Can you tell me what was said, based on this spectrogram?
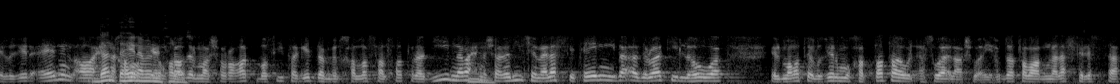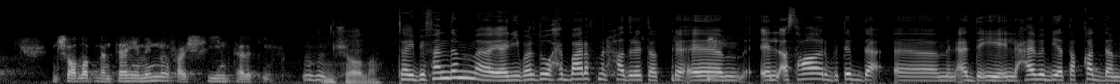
الغير آمن آه ده إحنا انتهينا خلاص منه يعني خلاص. فاضل مشروعات بسيطة جدا بنخلصها الفترة دي إنما إحنا مم. شغالين في ملف تاني بقى دلوقتي اللي هو المناطق الغير مخططة والأسواق العشوائية وده طبعا ملف لسه إن شاء الله بننتهي منه في 2030 إن شاء الله. طيب يا فندم يعني برضو أحب أعرف من حضرتك الأسعار بتبدأ من قد إيه؟ اللي حابب يتقدم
